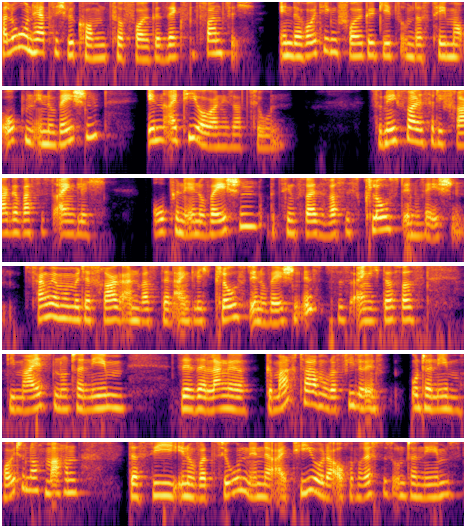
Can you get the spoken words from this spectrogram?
Hallo und herzlich willkommen zur Folge 26. In der heutigen Folge geht es um das Thema Open Innovation in IT-Organisationen. Zunächst mal ist ja die Frage, was ist eigentlich Open Innovation beziehungsweise was ist Closed Innovation? Fangen wir mal mit der Frage an, was denn eigentlich Closed Innovation ist. Das ist eigentlich das, was die meisten Unternehmen sehr, sehr lange gemacht haben oder viele Unternehmen heute noch machen, dass sie Innovationen in der IT oder auch im Rest des Unternehmens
